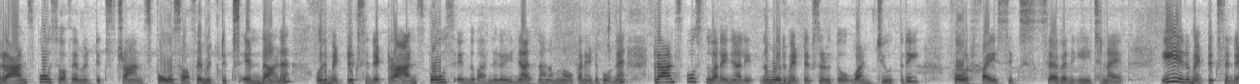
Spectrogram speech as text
transpose of a matrix transpose of a matrix എന്താണ്? ഒരു മെട്രിക്സിന്റെ ട്രാൻസ്പോസ് എന്ന് പറഞ്ഞു കഴിഞ്ഞാൽ നമ്മൾ നോക്കാനായിട്ട് പോകുന്നത് ട്രാൻസ്പോസ് എന്ന് പറഞ്ഞു കഴിഞ്ഞാൽ നമ്മളൊരു മെട്രിക്സ് എടുത്തു. One two three four five six seven eight nine ഈ ഒരു മെട്രിക്സിന്റെ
